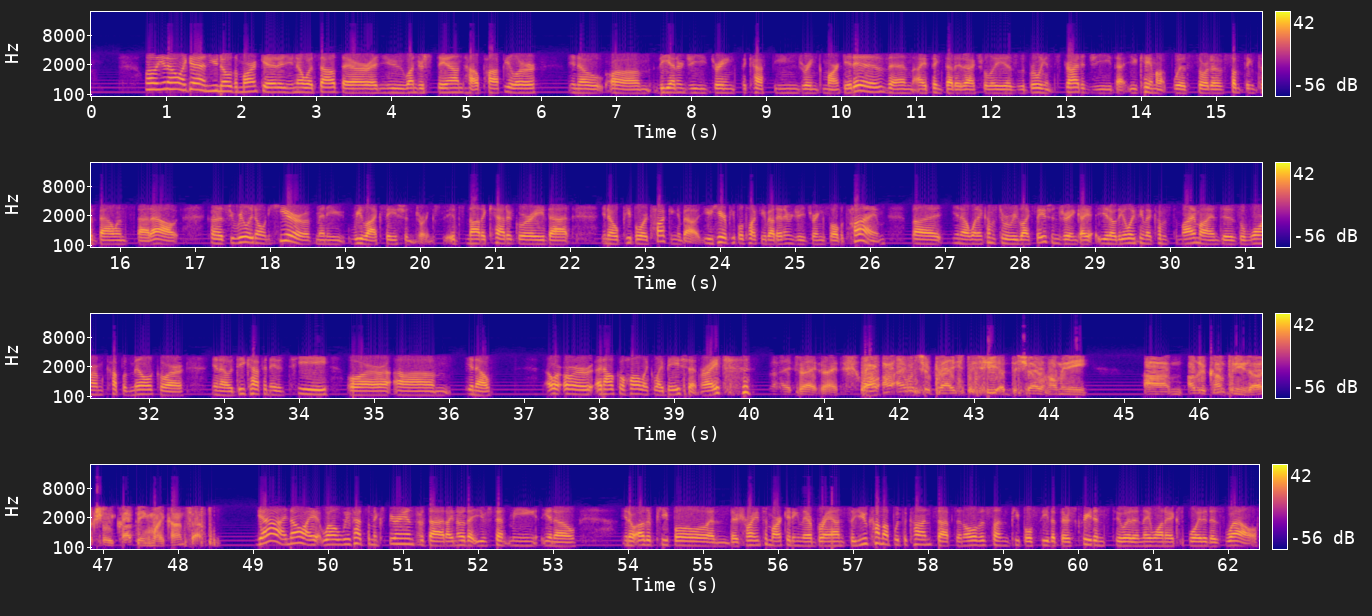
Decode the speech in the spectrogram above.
Well, you know, again, you know the market and you know what's out there, and you understand how popular, you know, um, the energy drink, the caffeine drink market is, and I think that it actually is a brilliant strategy that you came up with, sort of something to balance that out. Because you really don't hear of many relaxation drinks. It's not a category that you know people are talking about. You hear people talking about energy drinks all the time, but you know when it comes to a relaxation drink, I you know the only thing that comes to my mind is a warm cup of milk or you know decaffeinated tea or um, you know or, or an alcoholic libation, right? Right, right, right. Well, I I was surprised to see at the show how many um, other companies are actually copying my concept. Yeah, I know. I well, we've had some experience with that. I know that you've sent me, you know, you know, other people, and they're trying to marketing their brand. So you come up with the concept, and all of a sudden, people see that there's credence to it, and they want to exploit it as well.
